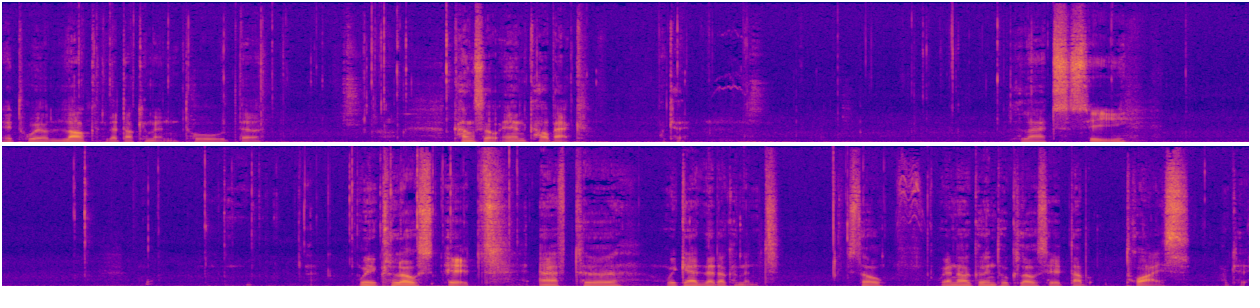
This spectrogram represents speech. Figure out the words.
it will log the document to the console and call back. Okay. Let's see. We close it after we get the document. So we're not going to close it double twice. Okay.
